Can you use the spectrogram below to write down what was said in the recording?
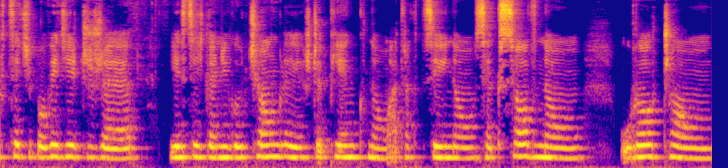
chce Ci powiedzieć, że Jesteś dla niego ciągle jeszcze piękną, atrakcyjną, seksowną, uroczą,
